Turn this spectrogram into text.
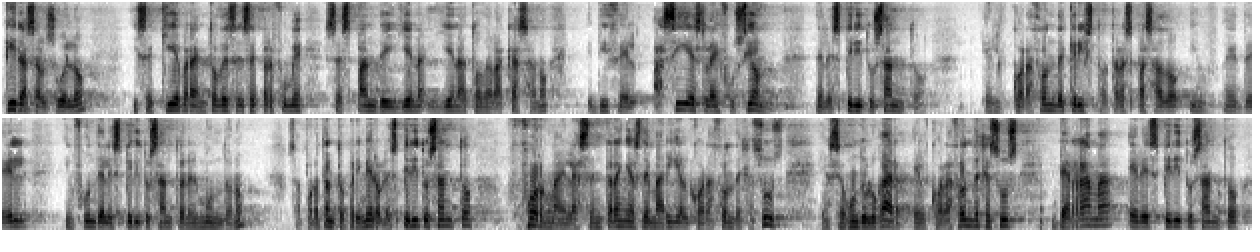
tiras al suelo, y se quiebra, entonces ese perfume se expande y llena, y llena toda la casa. ¿no? Dice él, así es la efusión del Espíritu Santo. El corazón de Cristo traspasado eh, de él infunde el Espíritu Santo en el mundo. ¿no? O sea, por lo tanto, primero el Espíritu Santo forma en las entrañas de María el corazón de Jesús. En segundo lugar, el corazón de Jesús derrama el Espíritu Santo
